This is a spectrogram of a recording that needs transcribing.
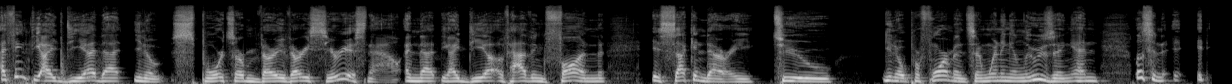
I think the idea that, you know, sports are very, very serious now and that the idea of having fun is secondary to, you know, performance and winning and losing. And listen, it, it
